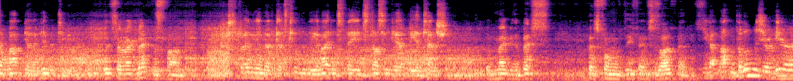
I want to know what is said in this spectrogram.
Roman. They're not going to give it to you. It's a ring back this time. An Australian that gets killed in the United States doesn't get the attention. But maybe the best best form of defense is offense. You got nothing to lose. You're here.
